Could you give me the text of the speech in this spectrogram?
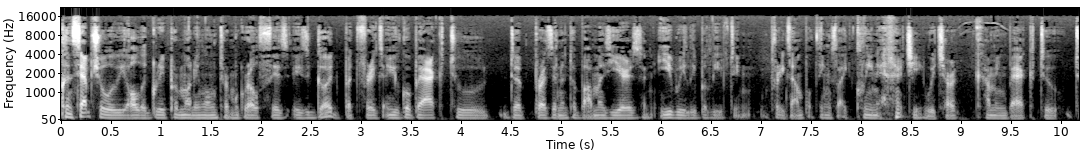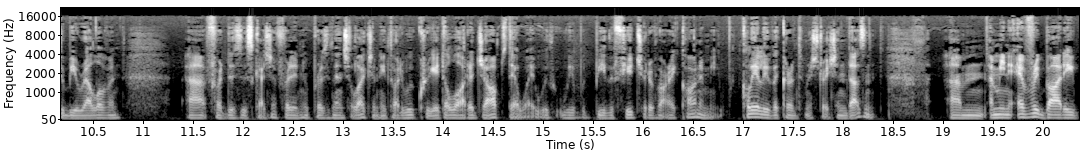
conceptually we all agree promoting long-term growth is, is good. But for example, you go back to the President Obama's years, and he really believed in, for example, things like clean energy, which are coming back to to be relevant. Uh, for this discussion for the new presidential election. He thought it would create a lot of jobs that way. We, would be the future of our economy. Clearly, the current administration doesn't. Um, I mean, everybody,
